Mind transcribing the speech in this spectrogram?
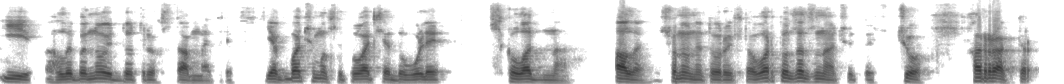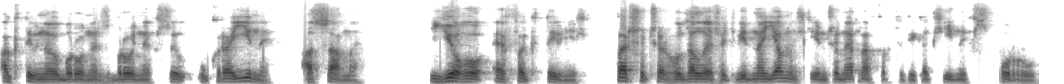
і глибиною до 300 метрів. Як бачимо, ситуація доволі складна. Але, шановне товариство, варто зазначити, що характер активної оборони Збройних сил України, а саме його ефективність, в першу чергу залежить від наявності інженерно-фортифікаційних споруд.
